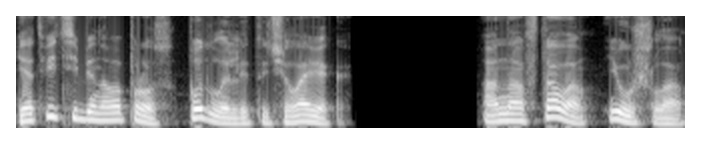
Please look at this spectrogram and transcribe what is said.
И ответь себе на вопрос, подлый ли ты человек. Она встала и ушла,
